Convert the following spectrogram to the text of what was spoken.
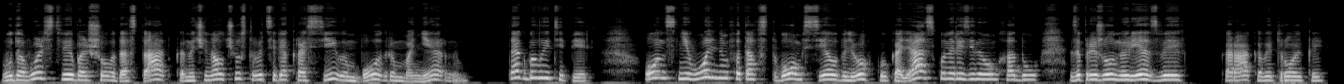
в удовольствие большого достатка, начинал чувствовать себя красивым, бодрым, манерным. Так было и теперь. Он с невольным фотовством сел в легкую коляску на резиновом ходу, запряженную резвой караковой тройкой,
